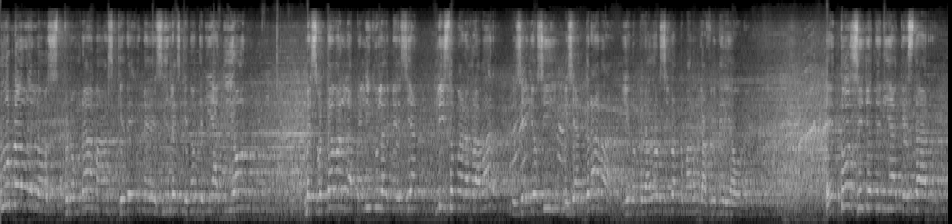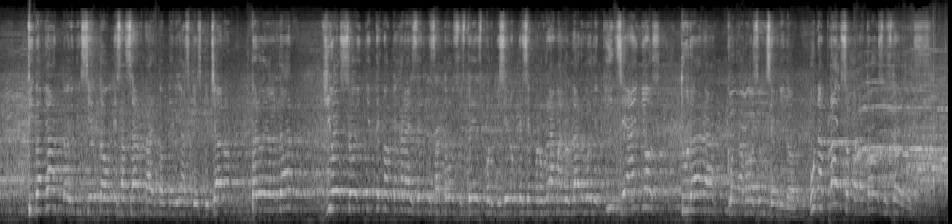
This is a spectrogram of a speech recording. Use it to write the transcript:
Uno de los programas que déjenme decirles que no tenía guion. Me soltaban la película y me decían, ¿listo para grabar? Decía yo sí, me decían, graba. Y el operador se iba a tomar un café media hora. Entonces yo tenía que estar y diciendo esa sarta de tonterías que escucharon, pero de verdad yo soy quien tengo que agradecerles a todos ustedes porque hicieron que ese programa a lo largo de 15 años durara con la voz de un servidor. Un aplauso para todos ustedes.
